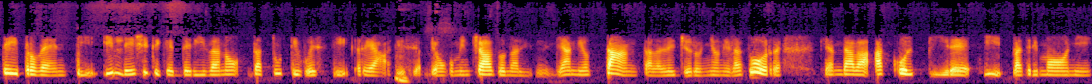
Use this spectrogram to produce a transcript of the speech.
dei proventi illeciti che derivano da tutti questi reati. Mm. Se abbiamo cominciato dagli anni Ottanta, la legge Rognoni-La Torre, che andava a colpire i patrimoni,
